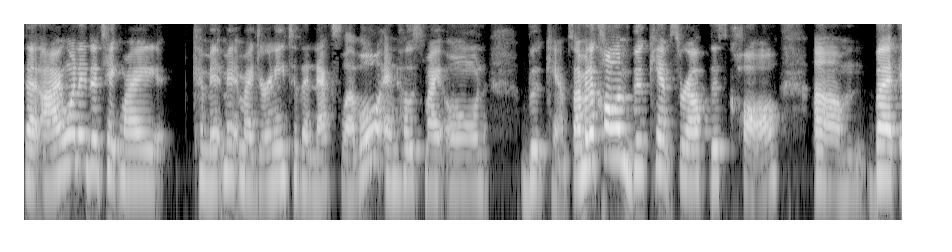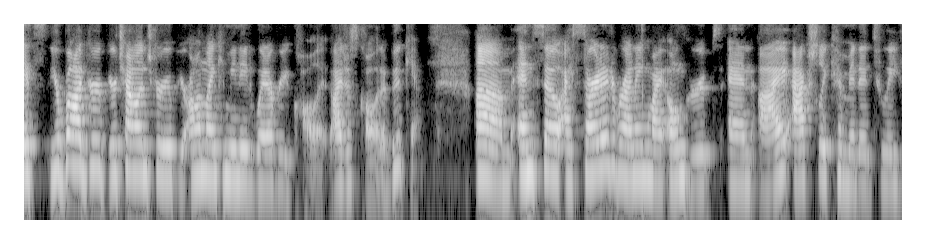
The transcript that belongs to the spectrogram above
that I wanted to take my commitment my journey to the next level and host my own boot camps. I'm going to call them boot camps throughout this call, um, but it's your bod group, your challenge group, your online community, whatever you call it. I just call it a boot camp. Um, and so I started running my own groups, and I actually committed to a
